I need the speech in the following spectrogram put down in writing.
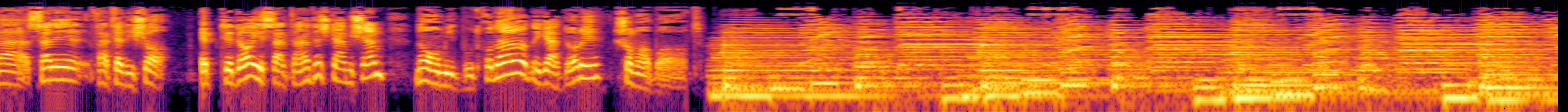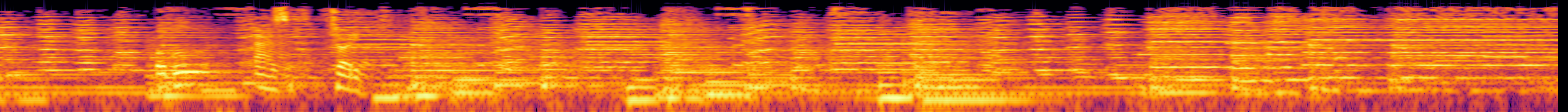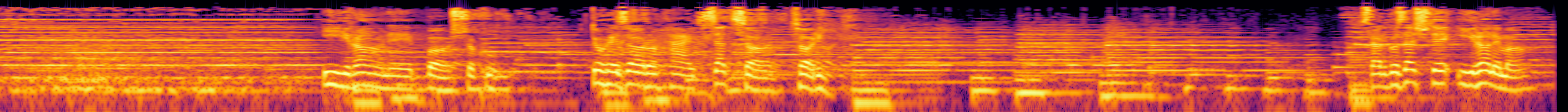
و سر فتلی شاه. ابتدای سلطنتش که همیشه ناامید بود. خدا نگهدار شما باد. عبور از تاریخ. ایران با شکوه 2800 سال تاریخ. سرگذشت ایران ما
